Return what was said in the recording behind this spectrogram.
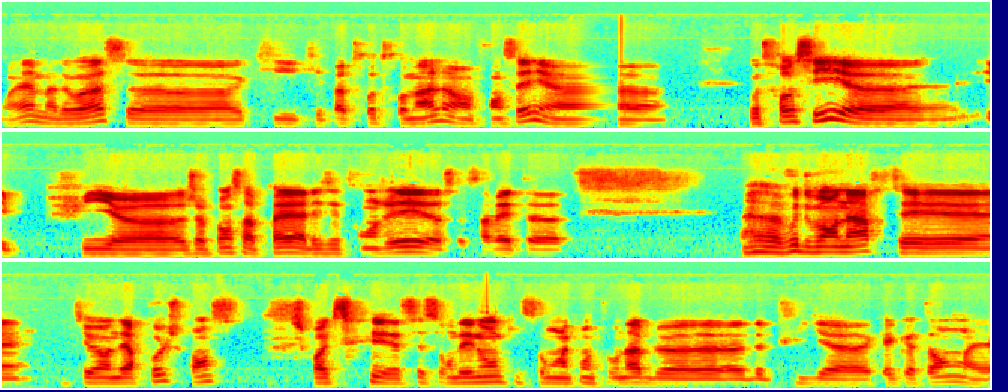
Ouais, Madouas, euh, qui, qui est pas trop trop mal en français. Euh, aussi. Euh, et puis, euh, je pense après, les étrangers, ça, va être euh, Wout van et Mathieu Van Der Poel, je pense. Je crois que ce sont des noms qui sont incontournables depuis quelques temps et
